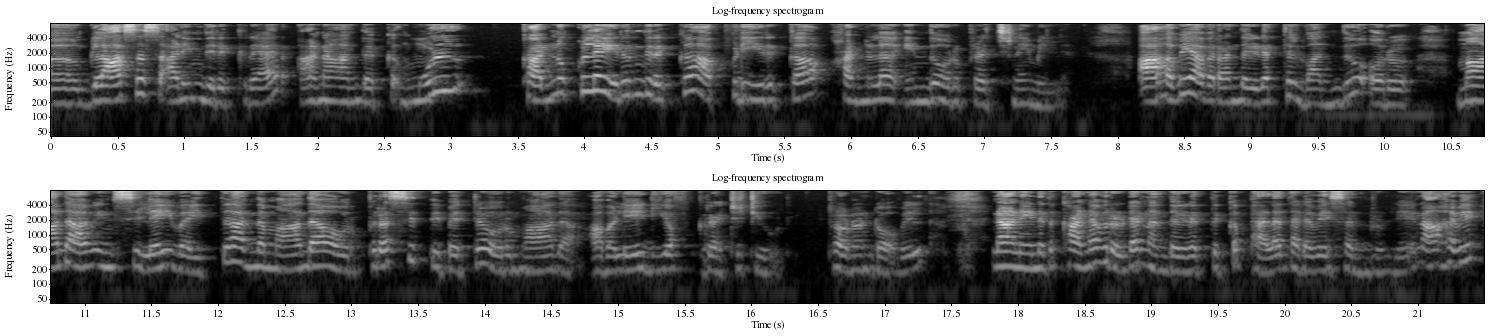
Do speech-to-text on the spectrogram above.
கிளாஸஸ் அணிந்திருக்கிறார். ஆனால் அந்த க- முள் கண்ணுக்குள்ளே இருந்திருக்கு அப்படி இருக்கா? கண்ணில் எந்த ஒரு பிரச்சனையும் இல்லை. ஆகவே அவர் அந்த இடத்தில் வந்து ஒரு மாதாவின் சிலை வைத்து அந்த மாதா ஒரு பிரசித்தி பெற்ற ஒரு மாதா அவ லேடி ஆஃப் கிராட்டிடியூட் டொரண்டோவில் நான் எனது கணவருடன் அந்த இடத்துக்கு பல தடவை சென்றுள்ளேன். ஆகவே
